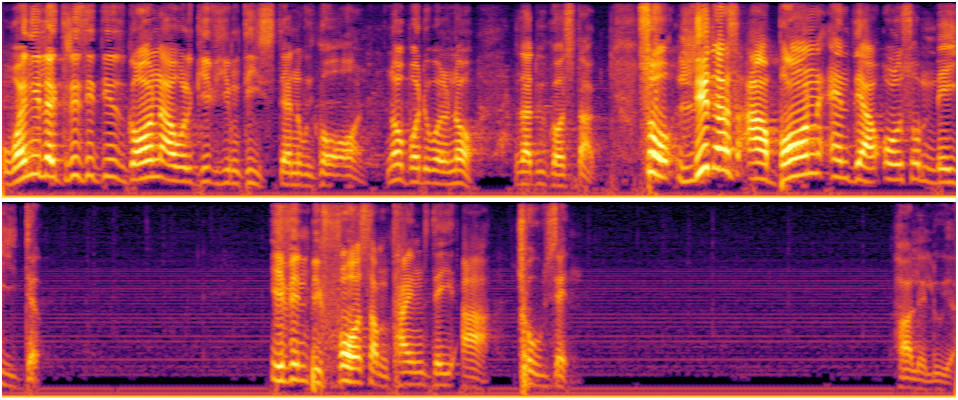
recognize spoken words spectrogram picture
When electricity is gone, I will give him this, then we go on. Nobody will know that we got stuck. So leaders are born and they are also made. Even before sometimes they are chosen. Hallelujah.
